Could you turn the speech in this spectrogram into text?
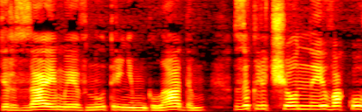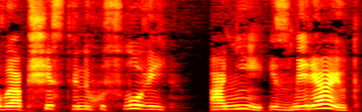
Терзаемые внутренним гладом, заключенные в оковы общественных условий, они измеряют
